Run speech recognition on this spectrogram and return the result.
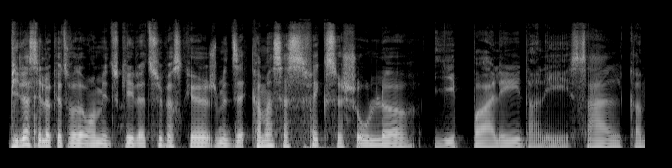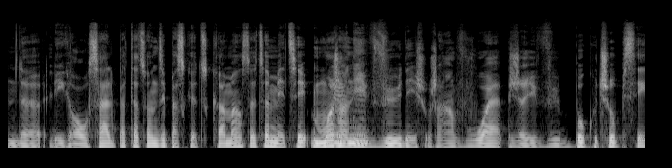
puis là, c'est là que tu vas devoir m'éduquer là-dessus parce que je me disais, comment ça se fait que ce show-là, il est pas allé dans les salles comme de les grosses salles? Peut-être tu vas me dire parce que tu commences, tout ça, mais tu sais, moi, j'en ai Mhm. vu des shows, j'en vois, puis j'ai vu beaucoup de shows, puis c'est,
